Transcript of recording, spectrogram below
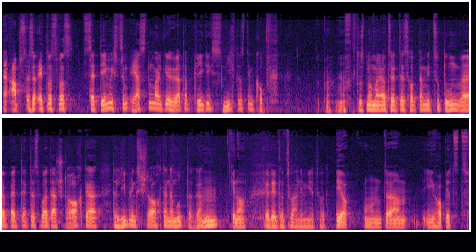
Abs- Also etwas, was seitdem ich es zum ersten Mal gehört habe, kriege ich es nicht aus dem Kopf. Super. Ja. Du hast mir mal erzählt, das hat damit zu tun, weil bei de, das war der Strauch, der, der Lieblingsstrauch deiner Mutter, gell? Mhm, genau. der dich dazu animiert hat. Ja, und ähm, ich habe jetzt,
